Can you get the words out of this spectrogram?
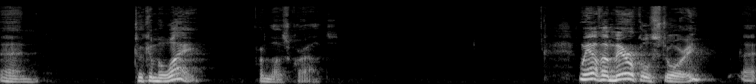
and took him away from those crowds. We have a miracle story, uh,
